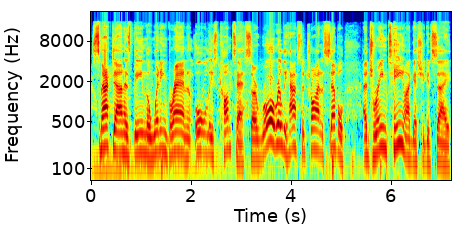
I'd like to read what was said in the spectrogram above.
SmackDown has been the winning brand in all these contests. So Raw really has to try and assemble a dream team, I guess you could say.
